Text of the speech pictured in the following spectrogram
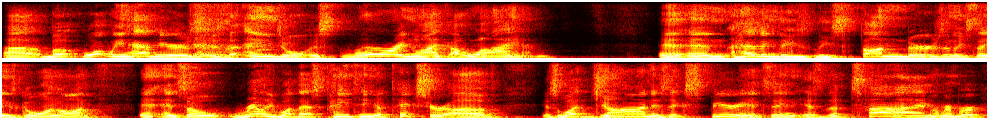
Uh, but what we have here is, is, the angel is roaring like a lion and, and having these, these thunders and these things going on. And, and so, really, what that's painting a picture of is what John is experiencing is the time. Remember,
